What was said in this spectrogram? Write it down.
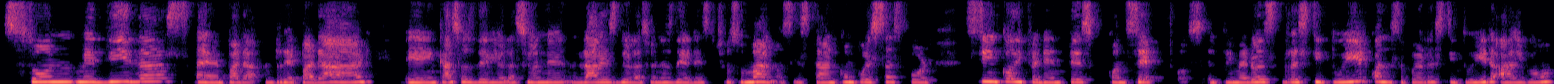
son medidas eh, para reparar en casos de violaciones, graves violaciones de derechos humanos están compuestas por cinco diferentes conceptos el primero es restituir cuando se puede restituir algo,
